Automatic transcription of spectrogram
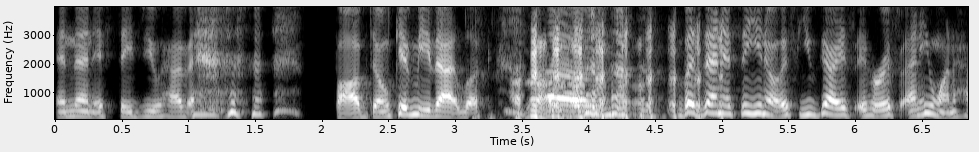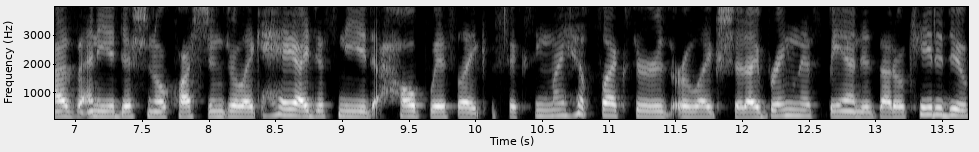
and then if they do have Bob, don't give me that look. Um, but then if you know, if you guys or if anyone has any additional questions or like, hey, I just need help with like fixing my hip flexors or like, should I bring this band? Is that okay to do?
